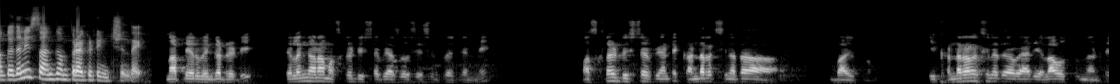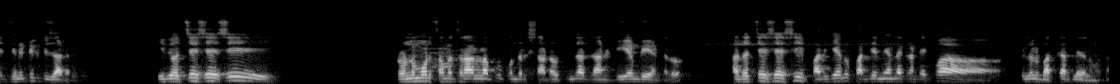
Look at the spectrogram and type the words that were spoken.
ఆగదని సంఘం ప్రకటించింది. నా పేరు Venkatareddy. Telangana muscular dystrophy association ప్రెసిడెంట్ని. మస్కులర్ డిస్ట్రఫీ అంటే కండర క్షీణత బాధితులం. ఈ కండరాల క్షీణత వ్యాధి ఎలా వస్తుందంటే జెనెటిక్ డిజార్డర్ ఇది. ఇది వచ్చేసేసి రెండు మూడు సంవత్సరాలప్పుడు కొందరికి స్టార్ట్ అవుతుంది. అది దాన్ని డిఎండి అంటారు. అది వచ్చేసేసి పదిహేను పద్దెనిమిది ఏళ్ళ కంటే ఎక్కువ పిల్లలు బతకట్లేదు అనమాట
